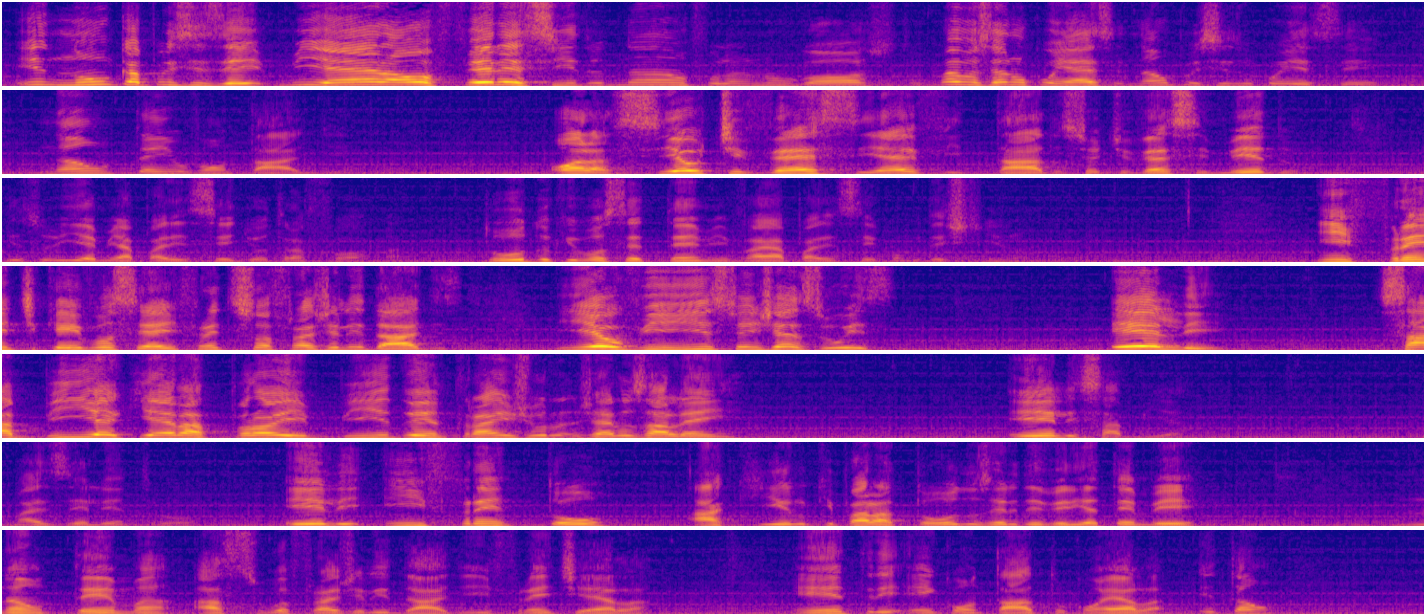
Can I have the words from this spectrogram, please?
E nunca precisei. Me era oferecido. Não, fulano, não gosto. Mas você não conhece. Não preciso conhecer. Não tenho vontade. Ora, se eu tivesse evitado, se eu tivesse medo, isso ia me aparecer de outra forma. Tudo que você teme vai aparecer como destino. Enfrente quem você é, enfrente suas fragilidades. E eu vi isso em Jesus. Ele sabia que era proibido entrar em Jerusalém. Ele sabia. Mas ele entrou. Ele enfrentou aquilo que para todos ele deveria temer não tema a sua fragilidade, enfrente ela, entre em contato com ela. Então,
